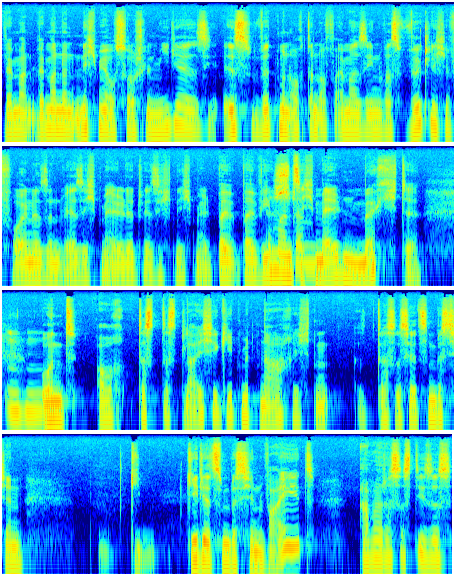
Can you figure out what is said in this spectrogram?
wenn man, wenn man dann nicht mehr auf Social Media ist, wird man auch dann auf einmal sehen, was wirkliche Freunde sind, wer sich meldet, wer sich nicht meldet, bei, bei wem das man stimmt. sich melden möchte. Mhm. Und auch das, das Gleiche geht mit Nachrichten. Das ist jetzt ein bisschen, geht jetzt ein bisschen weit, aber das ist dieses,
